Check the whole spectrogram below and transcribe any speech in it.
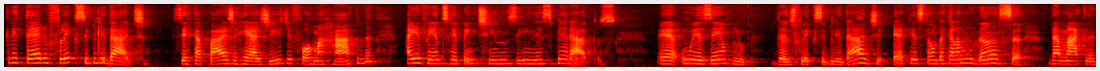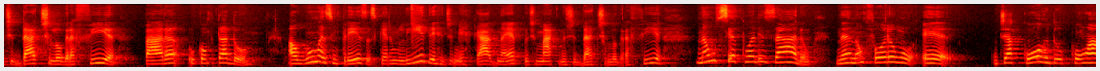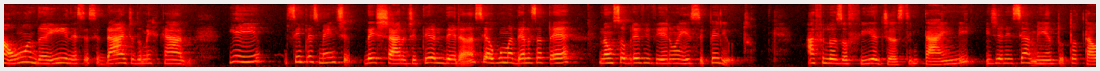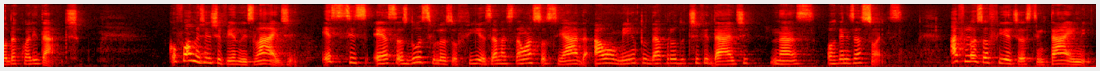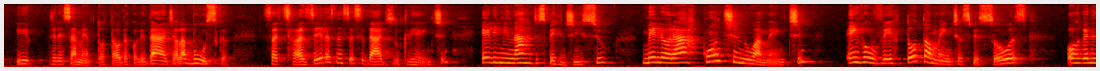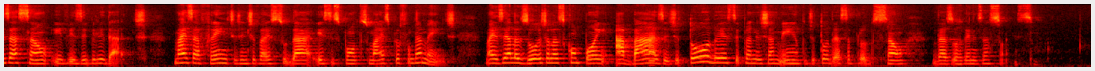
Critério flexibilidade, ser capaz de reagir de forma rápida a eventos repentinos e inesperados. É, um exemplo de flexibilidade é a questão daquela mudança da máquina de datilografia para o computador. Algumas empresas que eram líder de mercado na época de máquinas de datilografia não se atualizaram, né? não foram é, de acordo com a onda e necessidade do mercado. E aí simplesmente deixaram de ter a liderança e algumas delas até não sobreviveram a esse período. A filosofia Just in Time e gerenciamento total da qualidade. Conforme a gente vê no slide, esses, essas duas filosofias elas estão associadas ao aumento da produtividade nas organizações. A filosofia Just in Time e gerenciamento total da qualidade, ela busca satisfazer as necessidades do cliente, eliminar desperdício, melhorar continuamente, envolver totalmente as pessoas, organização e visibilidade. Mais à frente a gente vai estudar esses pontos mais profundamente, mas elas hoje elas compõem a base de todo esse planejamento, de toda essa produção das organizações.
